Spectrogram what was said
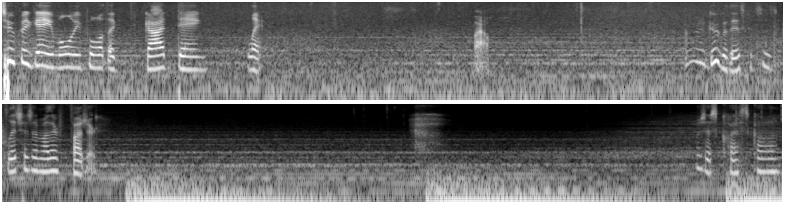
Stupid game won't let me pull out the god dang lamp. Wow. I'm gonna Google this because this glitch is a mother fudger. What's this quest called?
